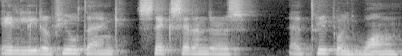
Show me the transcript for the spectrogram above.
80 liter fuel tank, six cylinders at 3.1,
